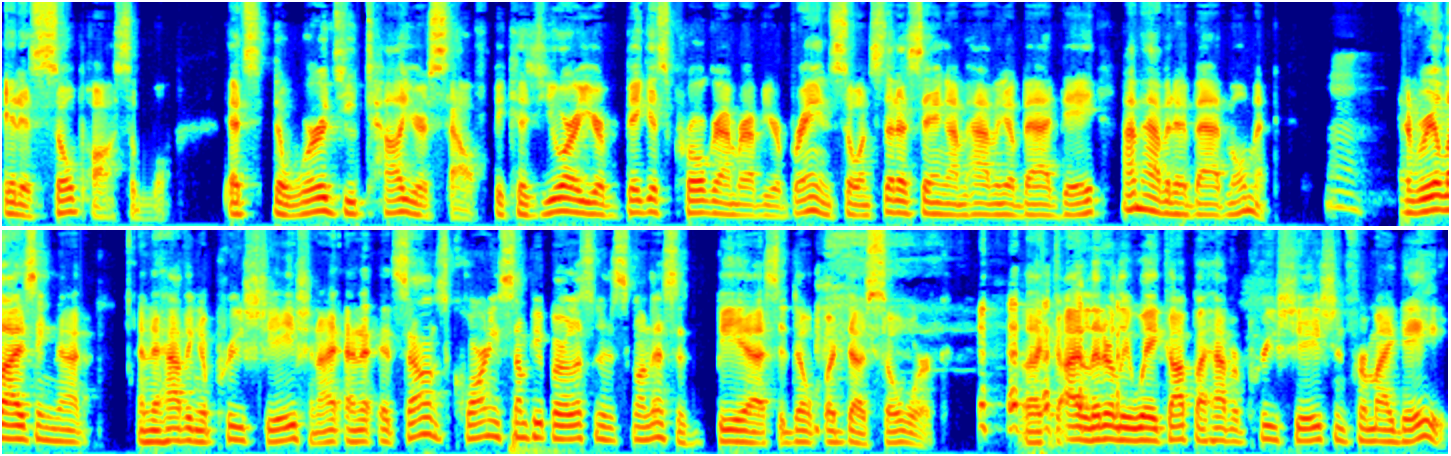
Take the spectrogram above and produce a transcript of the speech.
It is so possible. It's the words you tell yourself because you are your biggest programmer of your brain. So instead of saying, I'm having a bad day, I'm having a bad moment. Mm. And realizing that and having appreciation. I and it, it, sounds corny. Some people are listening to this going, This is BS. It don't but does so work. like I literally wake up, I have appreciation for my day.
